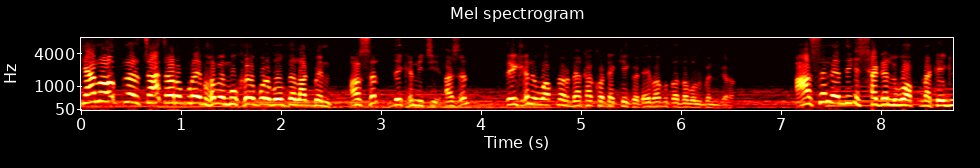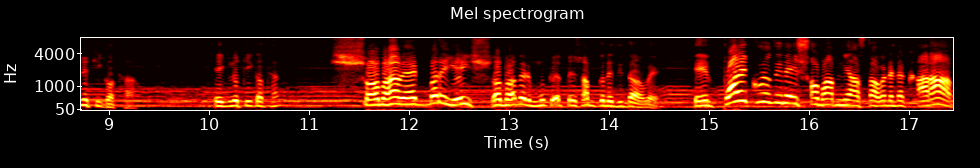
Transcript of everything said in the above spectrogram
কেন আপনার চাচার উপরে এভাবে মুখের উপরে বলতে লাগবেন? আসেন, দেখে নিচ্ছি, আসেন। দেখে নেব আপনার বেটা কটা, কি কটা, এভাবে কথা বলবেন কেন? আসেন, এদিকে সাইডে নেব আপনাকে। এগুলো কি কথা? এগুলো কি কথা? স্বভাব একবারে এই স্বভাবের মুখে পেশাব করে দিতে হবে। এরপরে কোনোদিন এই স্বভাব নিয়ে আসতে হবে এটা খারাপ।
